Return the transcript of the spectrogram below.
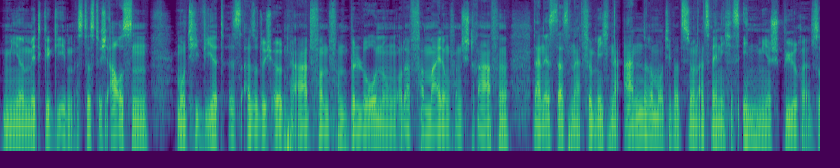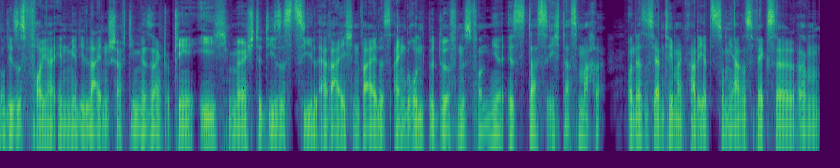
mir mitgegeben ist, das durch außen motiviert ist, also durch irgendeine Art von, von Belohnung oder Vermeidung von Strafe, dann ist das eine, für mich eine andere Motivation, als wenn ich es in mir spüre. So dieses Feuer in mir, die Leidenschaft, die mir sagt, okay, ich möchte dieses Ziel erreichen, weil es ein Grundbedürfnis von mir ist, dass ich das mache. Und das ist ja ein Thema gerade jetzt zum Jahreswechsel, ähm,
